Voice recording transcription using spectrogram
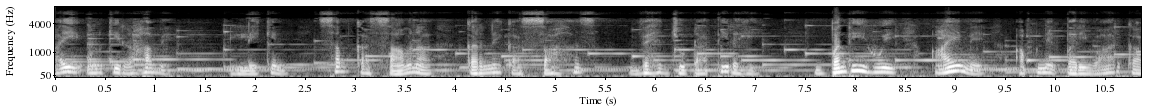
आई उनकी राह में, लेकिन सबका सामना करने का साहस वह जुटाती रही। बंधी हुई आय में अपने परिवार का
